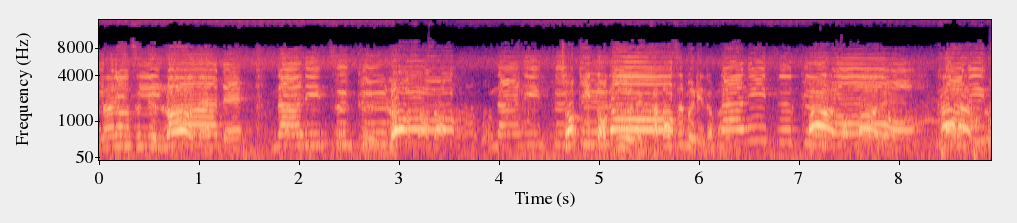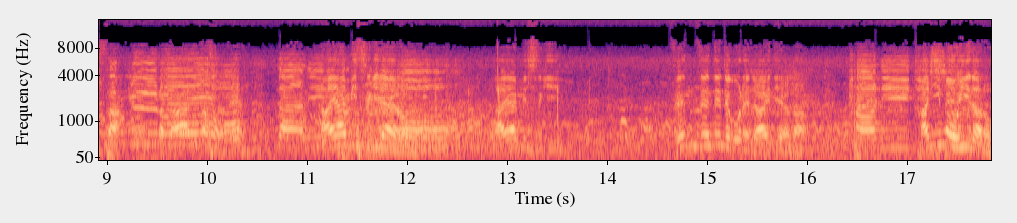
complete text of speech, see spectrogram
チョキパーで何作ろう何作ろう？チョキとグーでカタツムリとかね。何作ろう？パーとパーでカラスさんとかありますよね。何悩みすぎだよ。悩みすぎ。全然出てこねえじゃんアイディアが。カニカニもいいだろ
